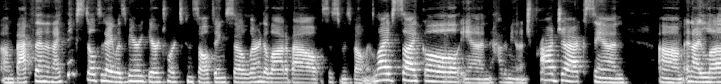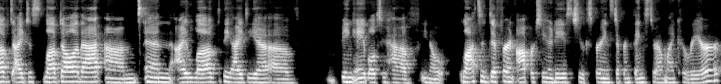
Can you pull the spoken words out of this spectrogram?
um, back then, and I think still today, was very geared towards consulting. So learned a lot about systems development lifecycle and how to manage projects and um, and I loved, I just loved all of that. Um, and I loved the idea of being able to have, you know, lots of different opportunities to experience different things throughout my career,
